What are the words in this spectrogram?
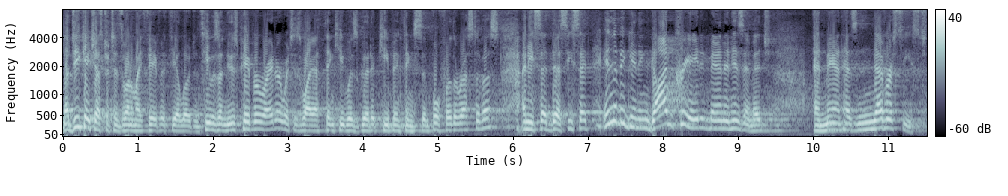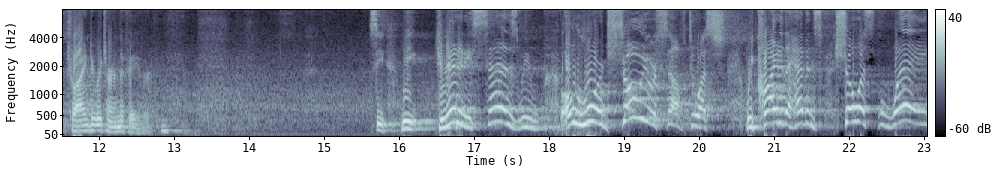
Now, G.K. Chesterton is one of my favorite theologians. He was a newspaper writer, which is why I think he was good at keeping things simple for the rest of us. And he said this He said, In the beginning, God created man in his image, and man has never ceased trying to return the favor. See, we humanity says we, oh Lord, show yourself to us. We cry to the heavens, show us the way,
